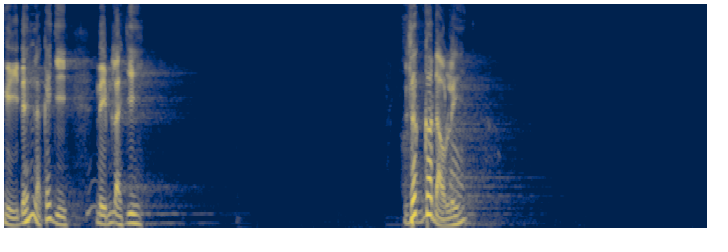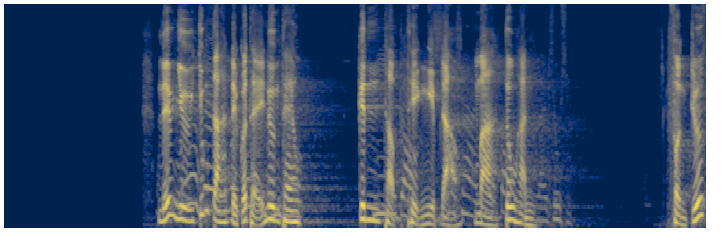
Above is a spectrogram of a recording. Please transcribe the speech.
nghĩ đến là cái gì, niệm là gì. Rất có đạo lý. Nếu như chúng ta đều có thể nương theo kinh thập thiện nghiệp đạo mà tu hành. Phần trước,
